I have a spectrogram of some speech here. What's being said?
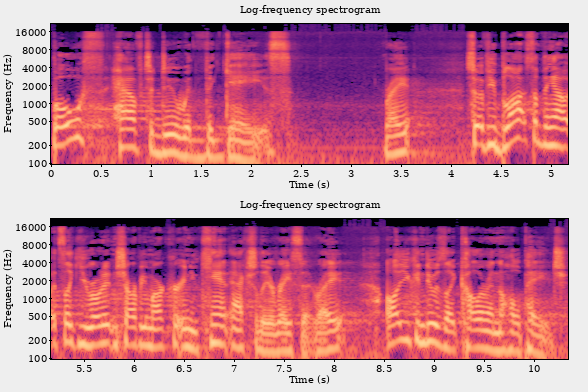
Both have to do with the gaze. Right? So if you blot something out, it's like you wrote it in Sharpie marker and you can't actually erase it, right? All you can do is like color in the whole page.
